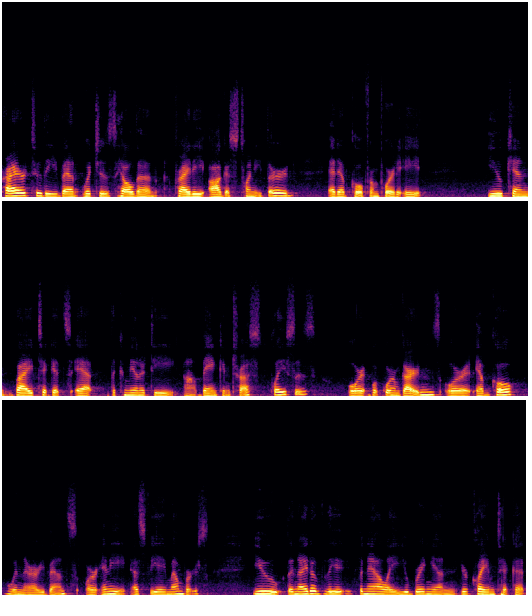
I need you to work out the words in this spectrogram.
prior to the event, which is held on Friday, August 23rd at EBCO from 4 to 8. You can buy tickets at the community uh, bank and trust places or at Bookworm Gardens or at EBCO when there are events or any SVA members. You, the night of the finale, you bring in your claim ticket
